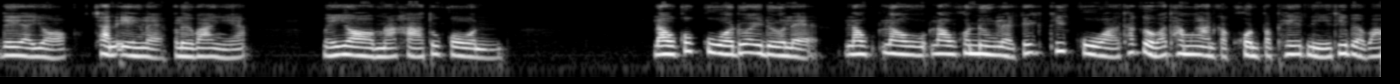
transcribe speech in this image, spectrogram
เดียยอก ฉันเองแหละก็เลยว่าอย่างเงี้ย ไม่ยอมนะคะ ทุกคน เราก็กลัวด้วยเดอแหละ เราเราเราคนนึงแหละที่ที่กลัว ถ้าเกิดว่าทำงานกับคนประเภทนี้ที่แบบว่า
